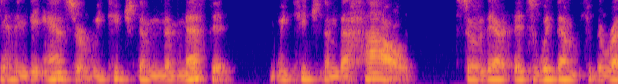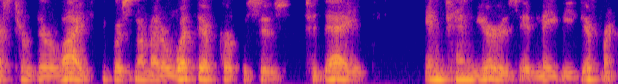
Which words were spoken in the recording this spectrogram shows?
getting the answer we teach them the method. We teach them the how so that it's with them for the rest of their life because no matter what their purpose is today in 10 years it may be different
